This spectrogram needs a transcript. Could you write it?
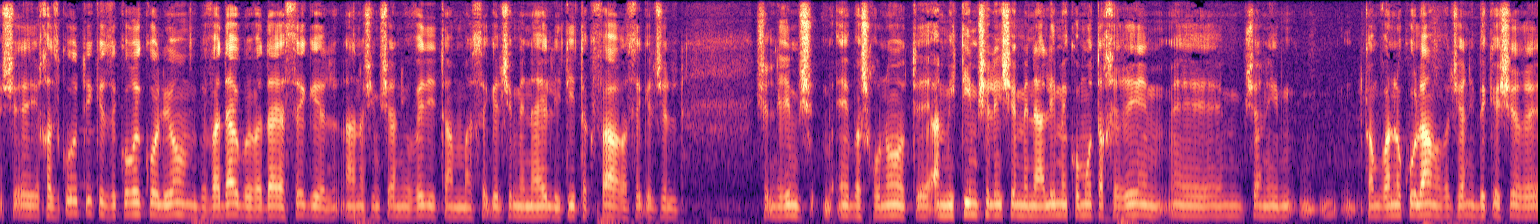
שיחזקו אותי, כי זה קורה כל יום, בוודאי ובוודאי הסגל, האנשים שאני עובד איתם, הסגל שמנהל איתי את הכפר, הסגל של, של נראים ש, אה, בשכונות, עמיתים שלי שמנהלים מקומות אחרים, שאני, כמובן לא כולם, אבל שאני בקשר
